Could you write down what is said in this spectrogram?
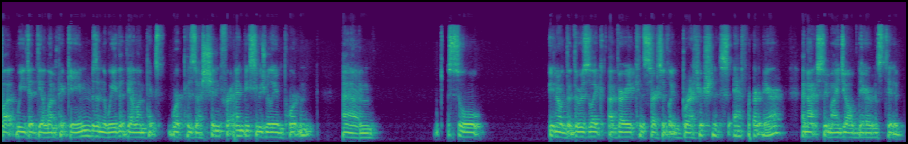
but we did the Olympic Games, and the way that the Olympics were positioned for NBC was really important. Um, so, you know, that there was like a very concerted like Britishness effort there. And actually, my job there was to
